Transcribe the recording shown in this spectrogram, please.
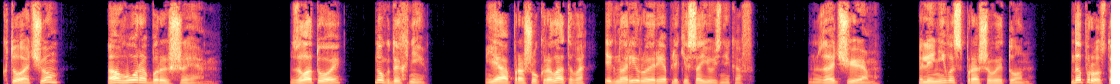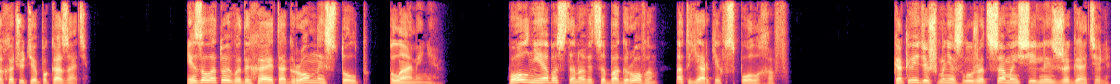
«Кто о чем?» «О вора-барыше». «Золотой, ну-ка дыхни». Я прошу Крылатова, игнорируя реплики союзников. «Зачем?» — лениво спрашивает он. «Да просто хочу тебе показать». И Золотой выдыхает огромный столб пламени. Пол неба становится багровым от ярких всполохов. Как видишь, мне служит самый сильный сжигатель.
